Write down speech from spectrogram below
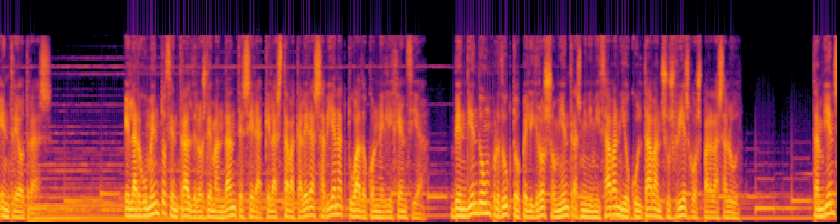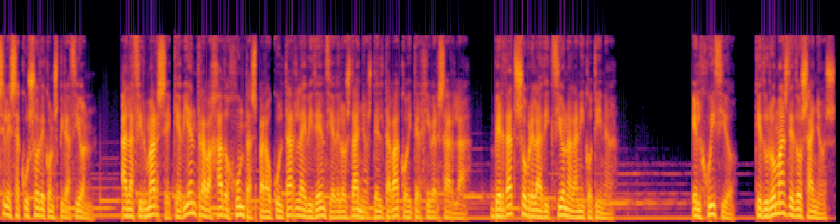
entre otras. El argumento central de los demandantes era que las tabacaleras habían actuado con negligencia, vendiendo un producto peligroso mientras minimizaban y ocultaban sus riesgos para la salud. También se les acusó de conspiración, al afirmarse que habían trabajado juntas para ocultar la evidencia de los daños del tabaco y tergiversarla. Verdad sobre la adicción a la nicotina. El juicio, que duró más de dos años,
